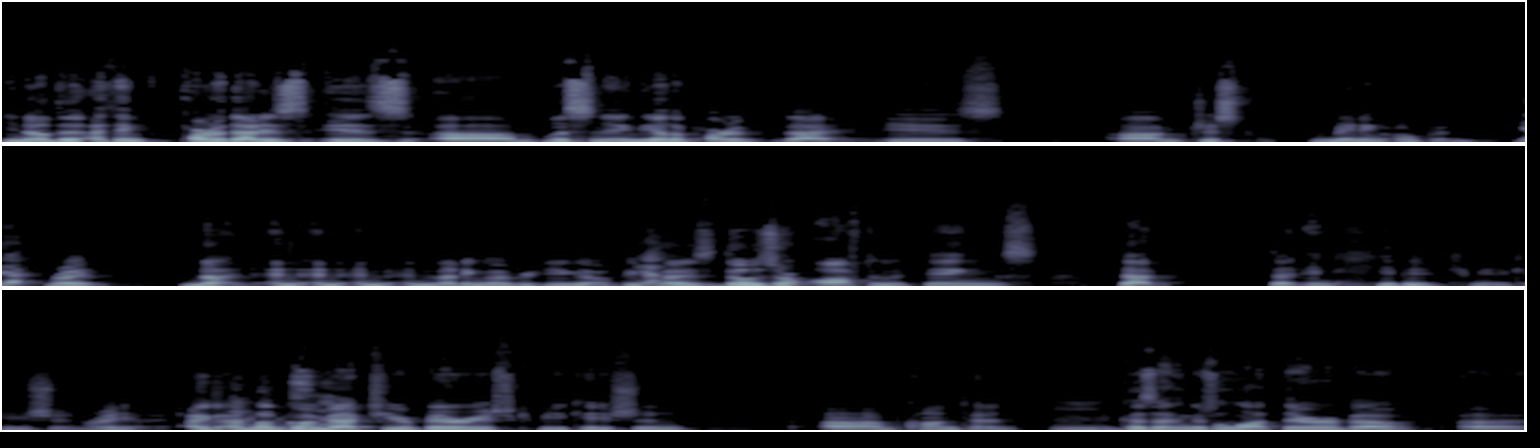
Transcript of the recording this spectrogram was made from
you know, the, I think part of that is is um, listening. The other part of that is um, just remaining open. Yeah. Right. Not and and and, and letting go of your ego because those are often the things that that inhibit communication. Right. I, I love going back to your barriers communication um, content Mm. because I think there's a lot there about uh,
